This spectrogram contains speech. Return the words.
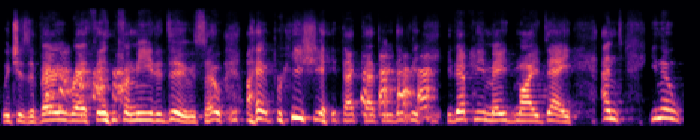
which is a very rare thing for me to do. So I appreciate that, Catherine. You definitely, you definitely made my day. And you know,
